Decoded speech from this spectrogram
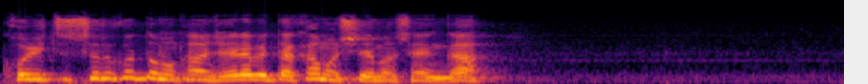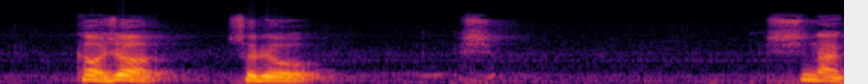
孤立することも彼女は選べたかもしれませんが彼女はそれをしな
